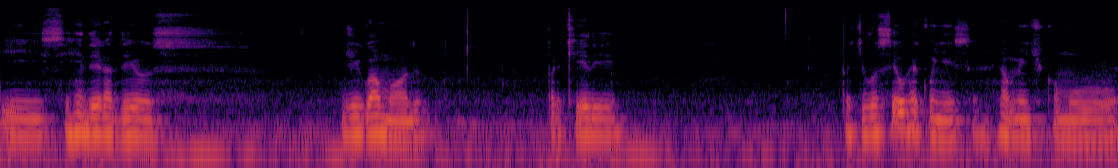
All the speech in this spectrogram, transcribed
e se render a Deus de igual modo, para que Ele, para que você o reconheça realmente como,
